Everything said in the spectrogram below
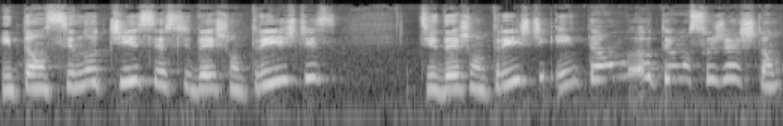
Então, se notícias te deixam tristes, te deixam triste, então eu tenho uma sugestão:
